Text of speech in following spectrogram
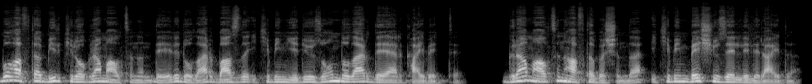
Bu hafta 1 kilogram altının değeri dolar bazda 2710 dolar değer kaybetti. Gram altın hafta başında 2550 liraydı.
